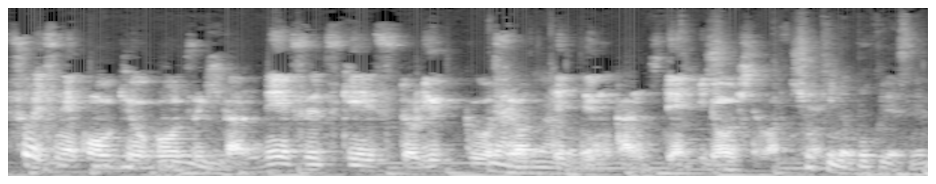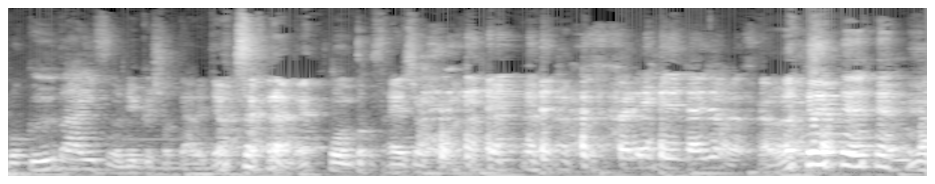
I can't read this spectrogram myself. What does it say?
そうですね、公共交通機関でスーツケースとリュックを背負ってっていう感じで移動してます。初期の僕ですね僕 UberEats のリュック背負って歩いてましたからね 本当最初はそれ大丈夫ですか？ウーバ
